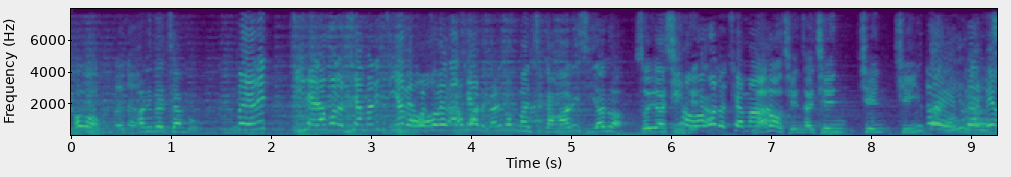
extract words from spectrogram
好不？真的啊，你要签不？没有你我就签啊！你钱要不要我我知道，啊，我签我就？跟你讲，慢一讲啊，你是安怎？所以要请你好我就签嘛拿到钱才签签签。对对，没有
